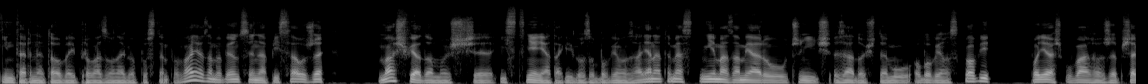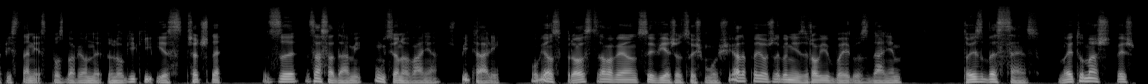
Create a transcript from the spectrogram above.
internetowej prowadzonego postępowania. Zamawiający napisał, że ma świadomość e, istnienia takiego zobowiązania, natomiast nie ma zamiaru czynić zadość temu obowiązkowi, ponieważ uważa, że przepis ten jest pozbawiony logiki i jest sprzeczny z zasadami funkcjonowania szpitali. Mówiąc wprost, zamawiający wie, że coś musi, ale powiedział, że tego nie zrobi, bo jego zdaniem to jest bez sensu. No i tu masz wiesz,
